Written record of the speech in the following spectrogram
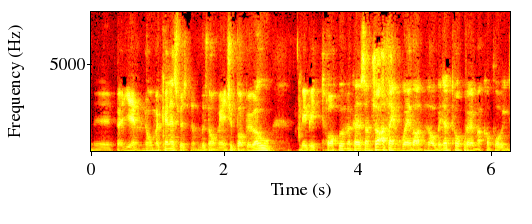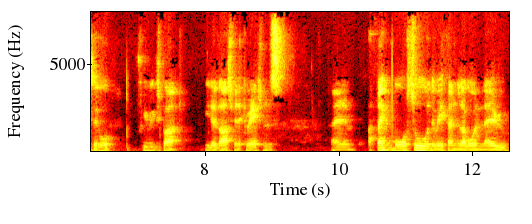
Uh, but yeah, no, McInnes was was not mentioned, but we will maybe talk about McInnes. I'm trying to think whether no, we did talk about him a couple of weeks ago, a few weeks back. He did ask me the questions. Um, I think more so the way things are going now, it,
